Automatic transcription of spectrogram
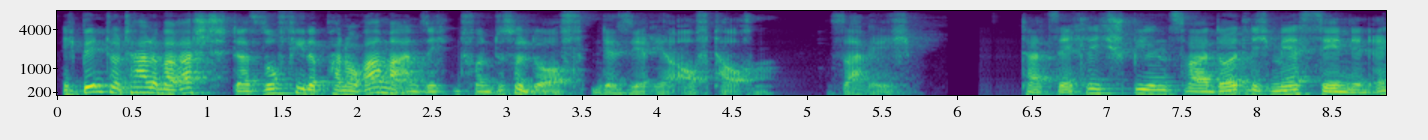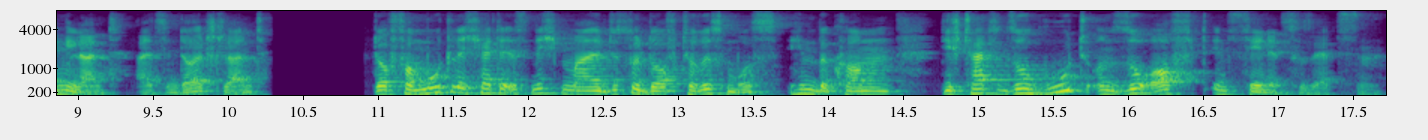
Ich bin total überrascht, dass so viele Panoramaansichten von Düsseldorf in der Serie auftauchen, sage ich. Tatsächlich spielen zwar deutlich mehr Szenen in England als in Deutschland, doch vermutlich hätte es nicht mal Düsseldorf Tourismus hinbekommen, die Stadt so gut und so oft in Szene zu setzen.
